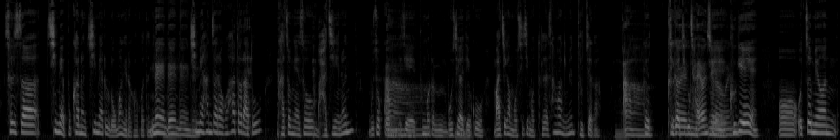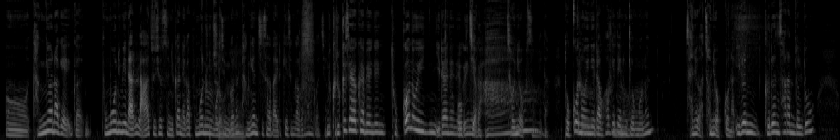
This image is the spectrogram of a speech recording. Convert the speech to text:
설사 치매 북한은 치매를 로망이라고 하거든요. 네, 네, 네. 네. 치매 환자라고 하더라도 가정에서 맞이는 무조건 아. 이제 부모를 모셔야 되고 맞이가 모시지 못할 상황이면 둘째가. 아. 그 제가 지금 자연스러운 네, 그게 어 어쩌면 어 당연하게 그러니까 부모님이 나를 낳아 주셨으니까 내가 부모님을 그쵸, 모시는 거는 네. 당연지사다 이렇게 생각을 하는 거죠. 그렇게 생각하면은 독거노인이라는 없죠. 의미가 아. 전혀 없습니다. 독거노인이라고 하게 그렇군요. 되는 경우는 자녀가 전혀 없거나 이런 그런 사람들도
